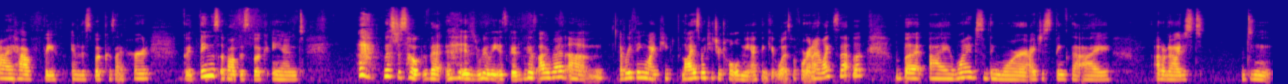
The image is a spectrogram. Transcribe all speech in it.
I have faith in this book because I've heard good things about this book and let's just hope that it really is good because I read um, everything my lies my teacher told me I think it was before and I liked that book but I wanted something more. I just think that I I don't know I just didn't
